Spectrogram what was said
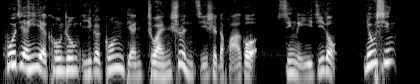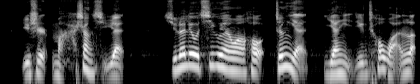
忽见夜空中一个光点转瞬即逝的划过，心里一激动，流星！于是马上许愿，许了六七个愿望后，睁眼，烟已经抽完了，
